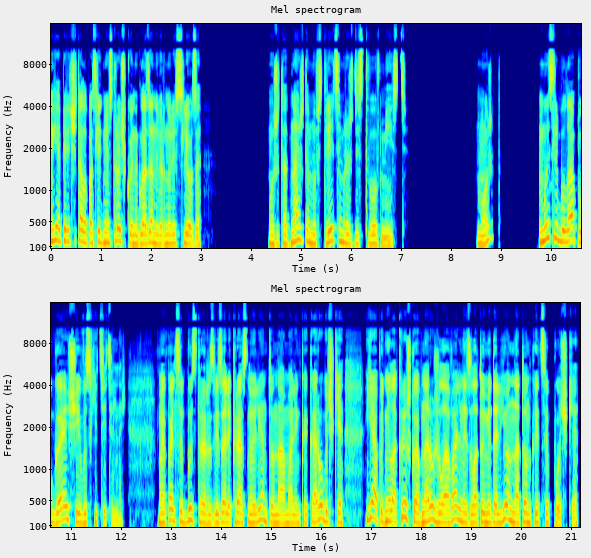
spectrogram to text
Но я перечитала последнюю строчку, и на глаза навернулись слезы. Может, однажды мы встретим Рождество вместе. Может. Мысль была пугающей и восхитительной. Мои пальцы быстро развязали красную ленту на маленькой коробочке. Я подняла крышку и обнаружила овальный золотой медальон на тонкой цепочке.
